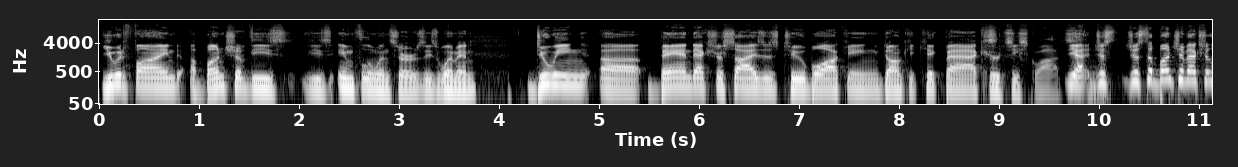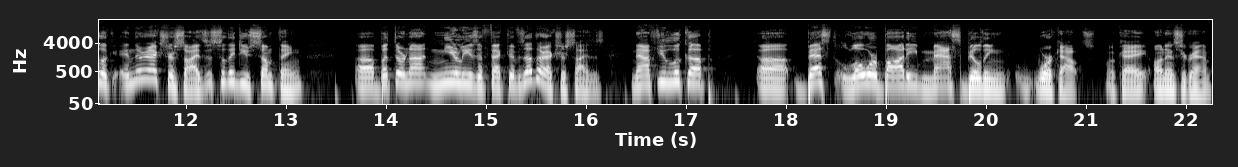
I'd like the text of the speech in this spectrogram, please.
you would find a bunch of these these influencers, these women, doing uh, band exercises, tube walking, donkey kickbacks, Curtsy squats. yeah, just just a bunch of extra look, and they're exercises, so they do something, uh, but they're not nearly as effective as other exercises. Now, if you look up uh, best lower body mass building workouts, okay, on Instagram,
